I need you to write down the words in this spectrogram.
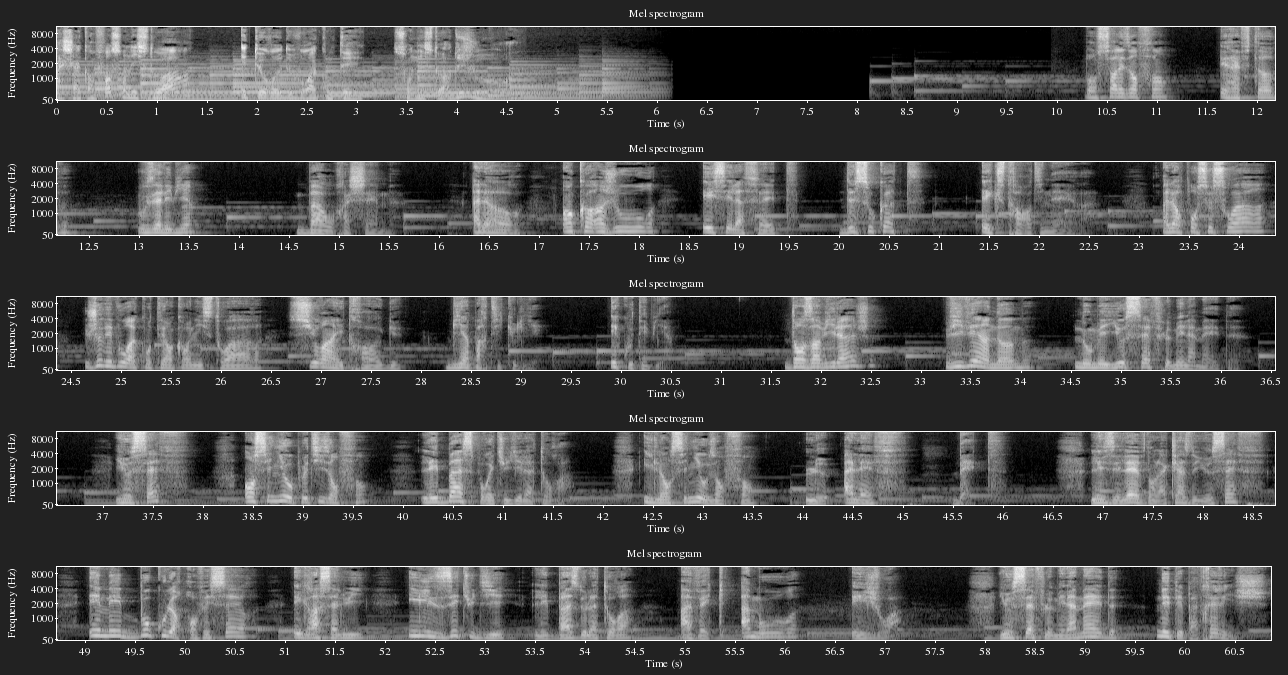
À chaque enfant son histoire est heureux de vous raconter son histoire du jour. Bonsoir les enfants et vous allez bien? Bao Hachem. Alors, encore un jour et c'est la fête de Sukkot. Extraordinaire. Alors pour ce soir, je vais vous raconter encore une histoire sur un hétrog bien particulier. Écoutez bien. Dans un village, vivait un homme nommé Yosef le Mélamède. Yosef enseignait aux petits-enfants les bases pour étudier la Torah. Il enseignait aux enfants le Aleph Bet. Les élèves dans la classe de Yosef aimaient beaucoup leur professeur et grâce à lui, ils étudiaient les bases de la Torah avec amour et joie. Yosef le Mélamède n'était pas très riche.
